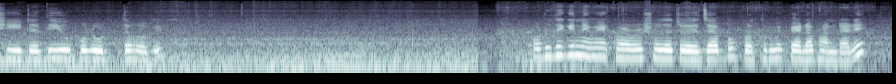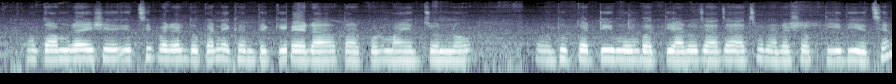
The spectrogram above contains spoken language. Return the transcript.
সিঁড়িটা দিয়ে উপরে উঠতে হবে। অটো থেকে নেমে এখন আমরা সোজা চলে যাব প্রথমে প্যাড়া ভান্ডারে তো আমরা এসে গেছি প্যাড়ার দোকানে। এখান থেকে প্যাড়া তারপর মায়ের জন্য ধূপকাঠি, মোমবাতি আরও যা যা আছে ওনারা সব দিয়ে দিয়েছেন।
